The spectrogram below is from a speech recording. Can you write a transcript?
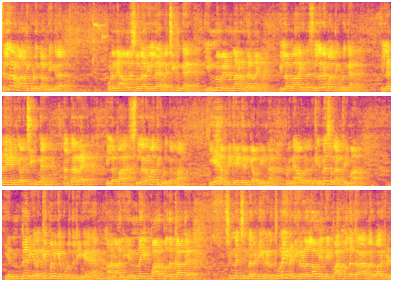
சில்லறை மாற்றி கொடுங்க அப்படிங்கிறார். உடனே அவர் சொன்னார் இல்லை வச்சுக்குங்க. இன்னும் வேணும்னா நான் தர்றேன். இல்லைப்பா இதை சில்லறை மாற்றி கொடுங்க. இல்லைண்ணே நீங்கள் வச்சுக்குங்க. நான் தர்றேன். இல்லைப்பா சில்லறை மாற்றி கொடுங்கப்பா. ஏன் அப்படி கேட்குறீங்க அப்படின்னார். உடனே அவர் அதுக்கு என்ன சொன்னார் தெரியுமா? என்ற எனக்கு இப்போ நீங்கள் கொடுத்துட்டீங்க. ஆனால் என்னை பார்ப்பதற்காக சின்ன சின்ன நடிகர்கள் துணை நடிகர்கள் எல்லாம் என்னை பார்ப்பதற்காக வருவார்கள்.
